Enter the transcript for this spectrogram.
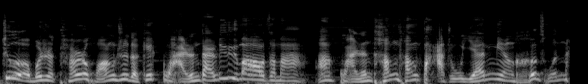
这不是堂而皇之的给寡人戴绿帽子吗？啊，寡人堂堂霸主，颜面何存呢？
